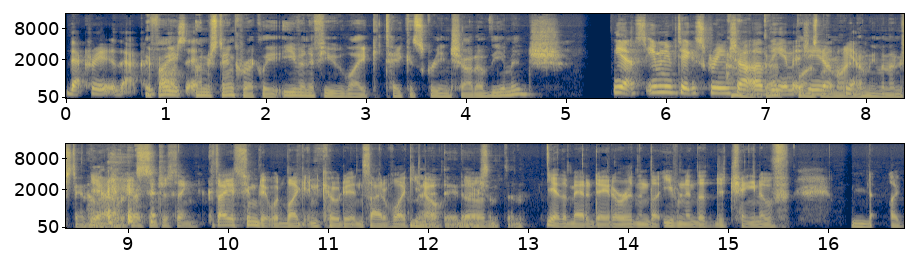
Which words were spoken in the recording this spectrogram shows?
that created that composite. If I understand correctly, even if you like take a screenshot of the image Yes, even if you take a screenshot of the image, you know, mind. I don't even understand how Yeah, that that's interesting because I assumed it would like encode it inside of like you know Metadata or the, something. yeah the metadata or in the even in the, the chain of like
